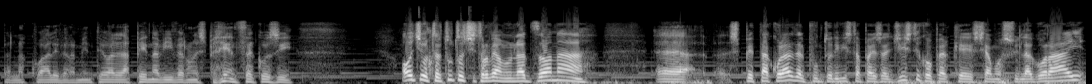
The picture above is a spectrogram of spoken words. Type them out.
per la quale veramente vale la pena vivere un'esperienza così. Oggi oltretutto ci troviamo in una zona eh, spettacolare dal punto di vista paesaggistico perché siamo sui Lagorai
